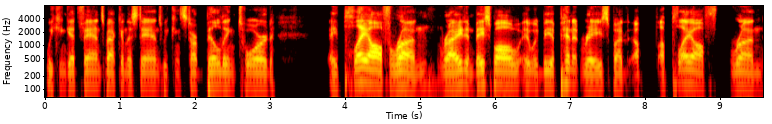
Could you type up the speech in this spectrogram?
We can get fans back in the stands. We can start building toward a playoff run, right? In baseball, it would be a pennant race, but a, a playoff run,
